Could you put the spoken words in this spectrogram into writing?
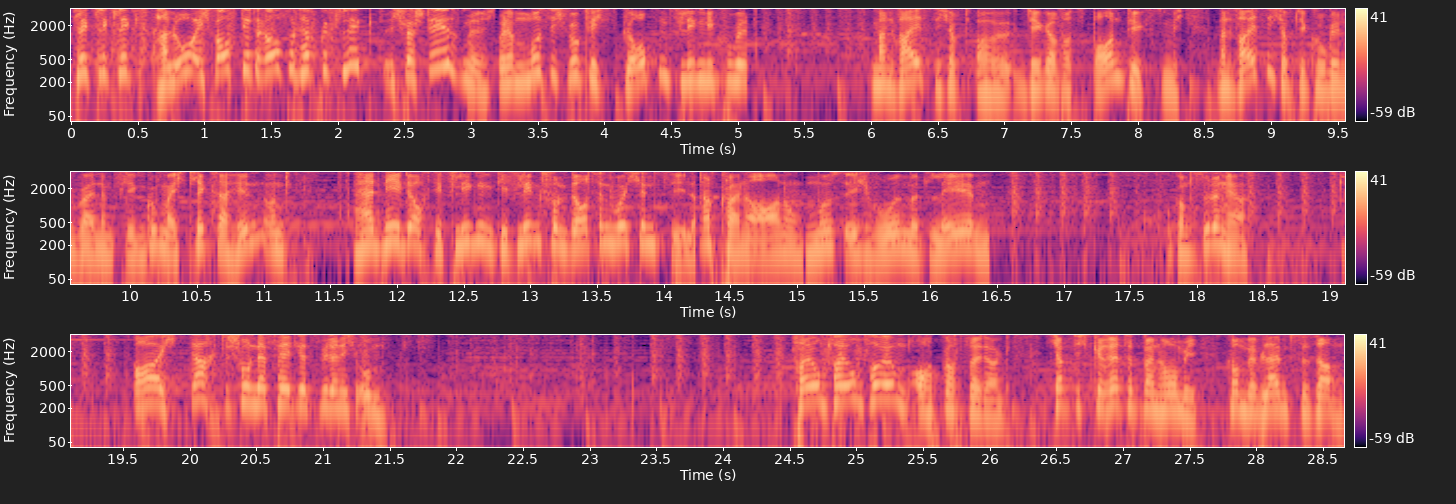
Klick, klick, klick. Hallo? Ich war auf dir drauf und hab geklickt. Ich verstehe es nicht. Oder muss ich wirklich scopen? Fliegen die Kugeln... Man weiß nicht, ob die... Oh, Digga, was spawnpickst du mich? Man weiß nicht, ob die Kugeln random fliegen. Guck mal, ich klick da hin und... Ja, nee, doch, die fliegen, die fliegen schon dorthin, wo ich hinziele. Ach, keine Ahnung. Muss ich wohl mit leben. Wo kommst du denn her? Oh, ich dachte schon, der fällt jetzt wieder nicht um. Fall um, fall um, fall um. Oh, Gott sei Dank. Ich habe dich gerettet, mein Homie. Komm, wir bleiben zusammen.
